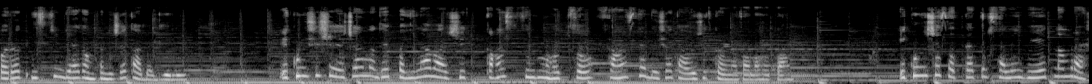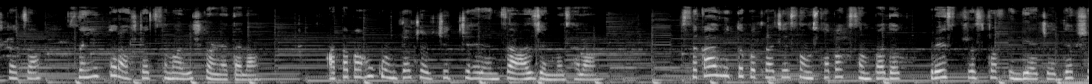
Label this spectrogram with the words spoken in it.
परत ईस्ट इंडिया कंपनीच्या ताब्यात गेली. एकोणीसशे शेहेचाळमध्ये पहिला वार्षिक कांस फिल्म महोत्सव फ्रान्स या देशात आयोजित करण्यात आला होता. एकोणीसशे सत्याहत्तर साली व्हिएतनाम राष्ट्राचा संयुक्त राष्ट्रात समावेश करण्यात आला. आता पाहू कोणत्या चर्चित चेहऱ्यांचा आज जन्म झाला. सकाळ वृत्तपत्राचे संस्थापक संपादक प्रेस ट्रस्ट ऑफ इंडियाचे अध्यक्ष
